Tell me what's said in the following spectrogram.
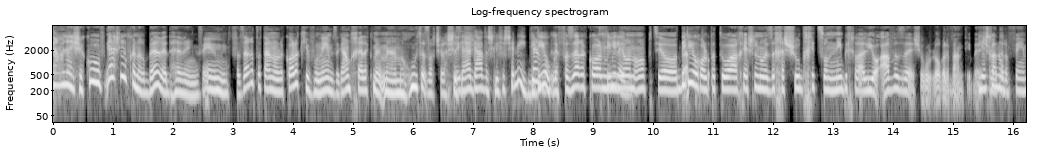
יותר מדי שקוף, יש לנו כאן הרבה רד הרינגס, היא מפזרת אותנו לכל הכיוונים, זה גם חלק מה- מהמהות הזאת של השליש. שזה אגב השליש השני, כן, בדיוק. לפזר הכל, מיליון אופציות, בדיוק. הכל פתוח, יש לנו איזה חשוד חיצוני בכלל, יואב הזה, שהוא לא רלוונטי יש לנו- ב-7,000.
